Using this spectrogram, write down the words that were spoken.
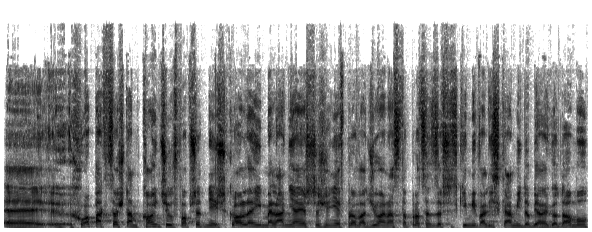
E, chłopak coś tam kończył w poprzedniej szkole i Melania jeszcze się nie wprowadziła na 100% ze wszystkimi walizkami do Białego Domu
